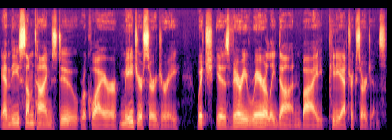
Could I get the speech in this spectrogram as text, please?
and these sometimes do require major surgery, which is very rarely done by pediatric surgeons.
